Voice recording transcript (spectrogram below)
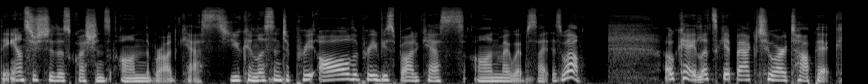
the answers to those questions on the broadcasts. You can listen to pre, all the previous broadcasts on my website as well. Okay, let's get back to our topic.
